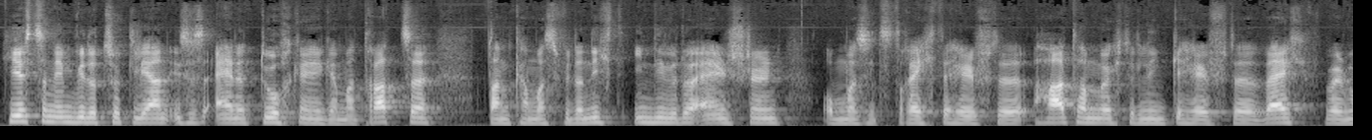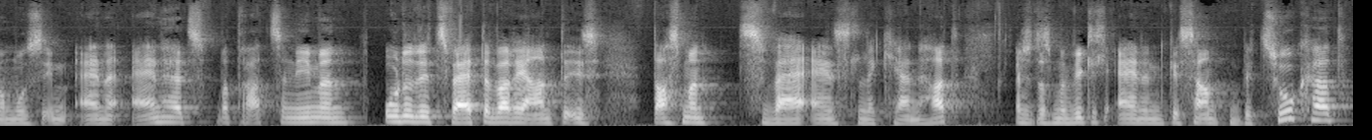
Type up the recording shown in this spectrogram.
Hier ist dann eben wieder zu klären, ist es eine durchgängige Matratze, dann kann man es wieder nicht individuell einstellen, ob man es jetzt rechte Hälfte hart haben möchte, linke Hälfte weich, weil man muss eben eine Einheitsmatratze nehmen. Oder die zweite Variante ist, dass man zwei einzelne Kerne hat, also dass man wirklich einen gesamten Bezug hat,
